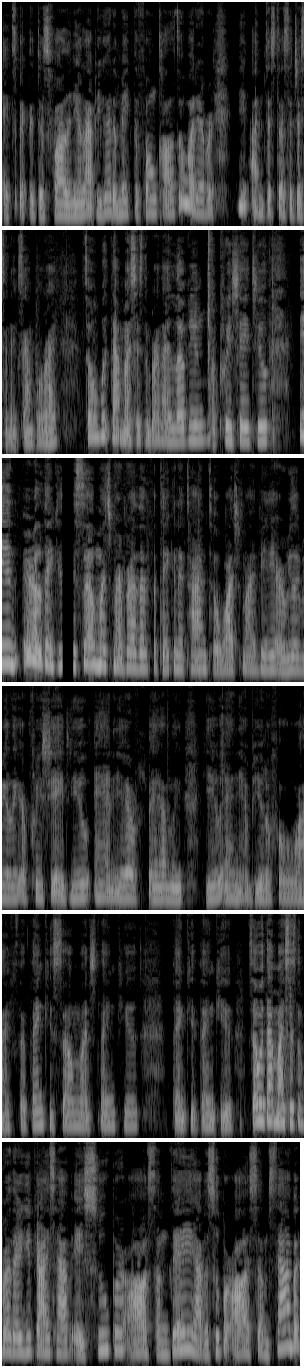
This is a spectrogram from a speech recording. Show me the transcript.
expect it to just fall in your lap. You got to make the phone calls or whatever. I'm just, that's just an example, right? So with that, my sister and brother, I love you, appreciate you. And Earl, thank you so much, my brother, for taking the time to watch my video. I really, really appreciate you and your family, you and your beautiful wife. So thank you so much. Thank you. Thank you. Thank you. So with that, my sister and brother, you guys have a super awesome day. Have a super awesome Sabbath.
